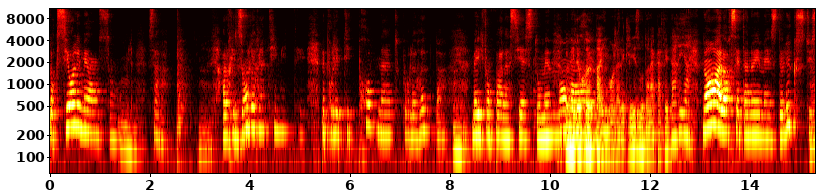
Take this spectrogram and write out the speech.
Donc si on les met ensemble, Mhm. ça va pas. Alors ils ont leur intimité. Mais pour les petites promenades, pour le repas, Mhm. mais ils font pas la sieste au même moment. mais le repas, ils mangent avec les autres dans la cafétéria. Non, alors c'est un EMS de luxe, tu sais.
